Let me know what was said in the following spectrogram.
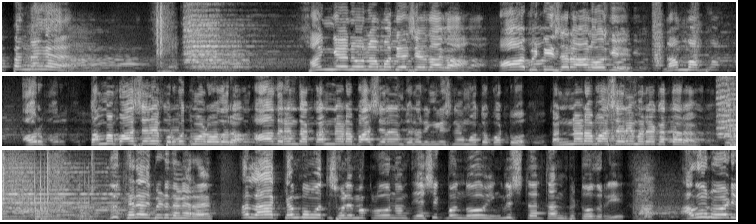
ಅಪ್ಪ ಅಂದಂಗ. ಹಂಗೇನು ನಮ್ಮ ದೇಶದಾಗ ಆ ಬ್ರಿಟಿಷರ ಆಳೋಗಿ ಹೋಗಿ ನಮ್ಮ ಅವ್ರು ತಮ್ಮ ಭಾಷೆನೇ ಪ್ರಭುತ್ವ ಮಾಡೋದರ ಆದ್ರಿಂದ ಕನ್ನಡ ಭಾಷೆನೇ ನಮ್ಮ ಜನರು ಇಂಗ್ಲಿಷ್ನಾಗ ಮಹತ್ವ ಕೊಟ್ಟು ಕನ್ನಡ ಭಾಷೆನೇ ಮರೆಯಕತ್ತಾರ. ಇದು ಕೆರೆ ಬಿಡಿ ದಣ್ಯರ ಅಲ್ಲ, ಕೆಂಪು ಮತ್ತು ಸುಳಿ ಮಕ್ಕಳು ನಮ್ಮ ದೇಶಕ್ಕೆ ಬಂದು ಇಂಗ್ಲೀಷ್ ತಂದು ಬಿಟ್ಟು ಹೋದ್ರಿ. ಅದು ನೋಡಿ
